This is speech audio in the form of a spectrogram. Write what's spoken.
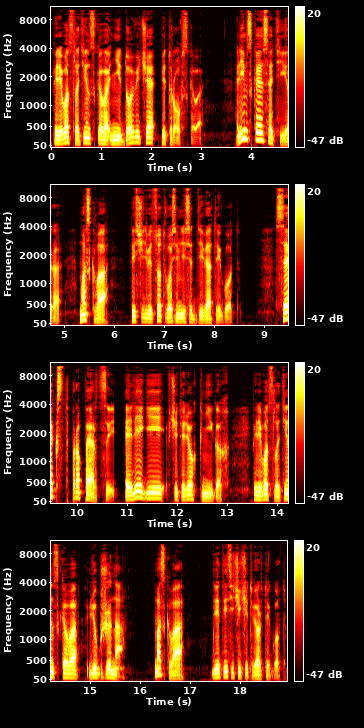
Перевод с латинского Нидовича Петровского. Римская сатира. Москва, 1989 год. Секст Проперций. Элегии в четырех книгах. Перевод с латинского Любжина. Москва, 2004 год.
